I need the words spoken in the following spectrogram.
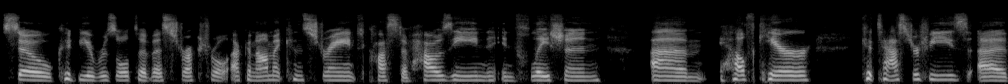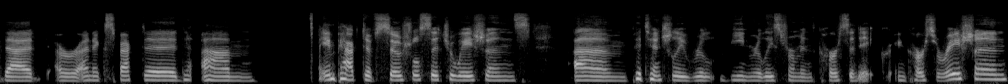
so could be a result of a structural economic constraint, cost of housing, inflation, um, healthcare catastrophes uh, that are unexpected, um, impact of social situations, um, potentially re being released from incarceration,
